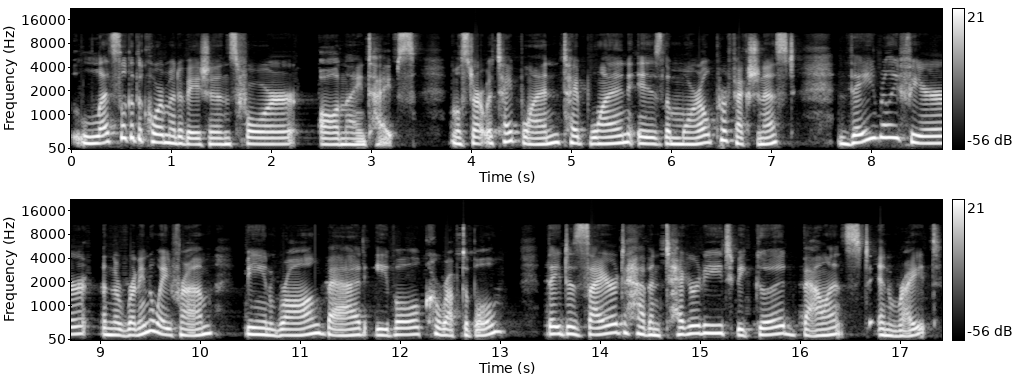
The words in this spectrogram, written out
let's look at the core motivations for all nine types. We'll start with type one. Type one is the moral perfectionist. They really fear and they're running away from being wrong, bad, evil, corruptible. They desire to have integrity, to be good, balanced, and right.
